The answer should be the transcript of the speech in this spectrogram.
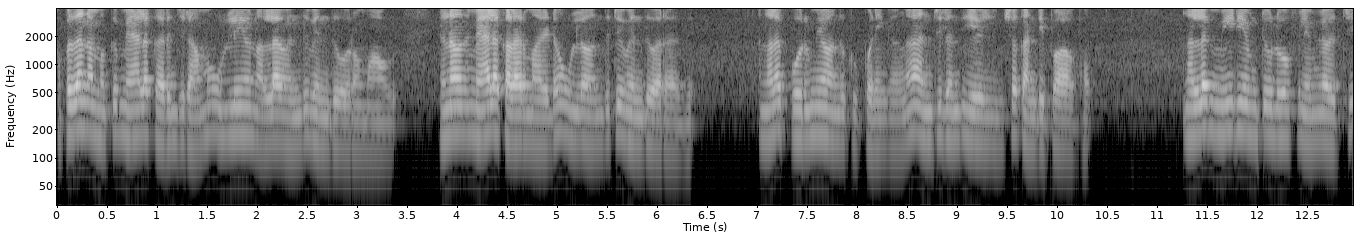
அப்போ தான் நமக்கு மேலே கரிஞ்சிடாமல் உள்ளேயும் நல்லா வந்து வெந்து வரும் மாவு. ஏன்னா வந்து மேலே கலர் மாறிடும் உள்ளே வந்துட்டு வெந்து வராது. அதனால் பொறுமையாக வந்து குக் பண்ணிக்கோங்க. அஞ்சுலேருந்து ஏழு நிமிஷம் கண்டிப்பாக ஆகும். நல்லா மீடியம் டு லோ ஃப்ளேமில் வச்சு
